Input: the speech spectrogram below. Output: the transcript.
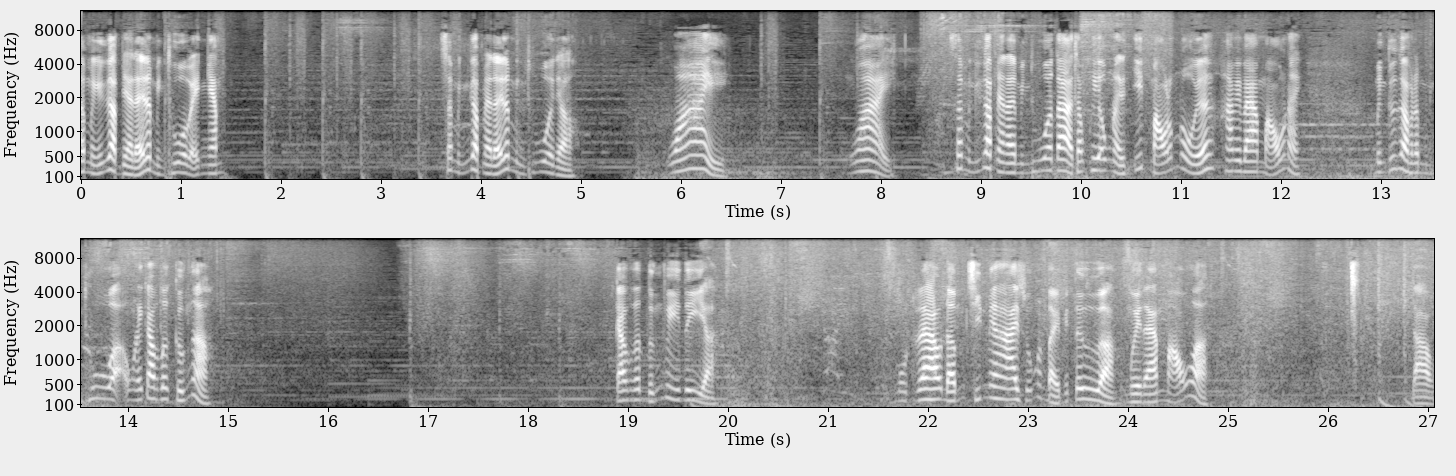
Sao mình cứ gặp nhà đấy là mình thua vậy anh em? Sao mình cứ gặp nhà đấy là mình thua nhở? Why? Why? Sao mình cứ gặp nhà này mình thua ta? Trong khi ông này ít máu lắm rồi á, hai mươi ba máu này. Mình cứ gặp là mình thua, ông lấy cao tơ cứng à? Cao tơ cứng vt à? Một rau đấm chín mươi hai xuống còn bảy mươi bốn à? mười tám máu à? Đau.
